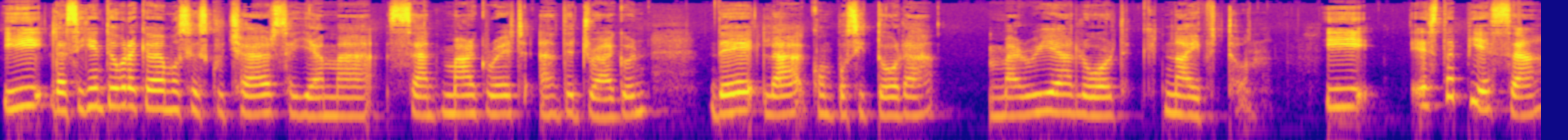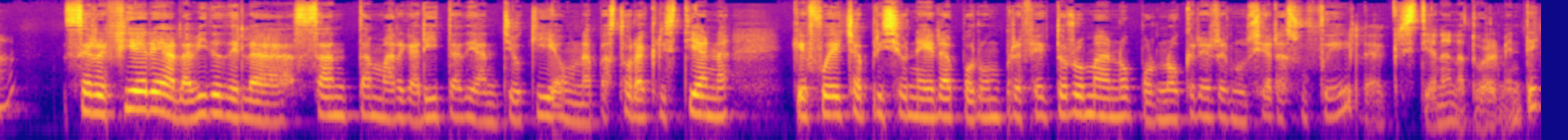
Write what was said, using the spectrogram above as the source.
Y la siguiente obra que vamos a escuchar se llama St. Margaret and the Dragon, de la compositora Maria Lord Knifton. Y esta pieza se refiere a la vida de la Santa Margarita de Antioquía, una pastora cristiana que fue hecha prisionera por un prefecto romano por no querer renunciar a su fe, la cristiana naturalmente,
